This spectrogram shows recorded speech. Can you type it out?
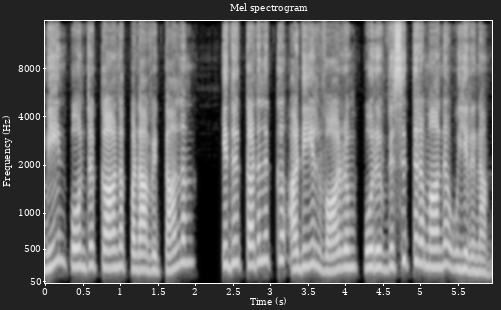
மீன் போன்று காணப்படாவிட்டாலும் இது கடலுக்கு அடியில் வாழும் ஒரு விசித்திரமான உயிரினம்.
